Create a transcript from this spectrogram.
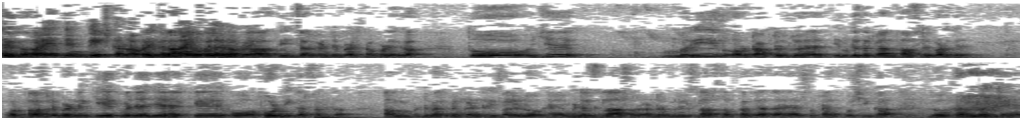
دن بڑے دن ویٹ کرنا پڑے گا لائنوں میں لگنا پڑے گا۔ تین چار گھنٹے بیٹھنا پڑے گا۔ تو یہ مریض اور ڈاکٹر جو ہے ان کے درمیان فاصلے بڑھ گئے۔ اور فاصلے بڑھنے کی ایک وجہ یہ ہے کہ وہ افورڈ نہیں کر سکتا۔ ہم ڈیولپنگ کنٹریز والے لوگ ہیں مڈل کلاس اور انڈر مڈل کلاس طبقہ زیادہ ہے، سفید پوشی کا لوگ گھر رکھتے ہیں۔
